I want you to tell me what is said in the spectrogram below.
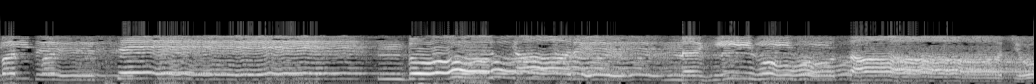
مصیبت سے دو چار نہیں ہوتا جو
